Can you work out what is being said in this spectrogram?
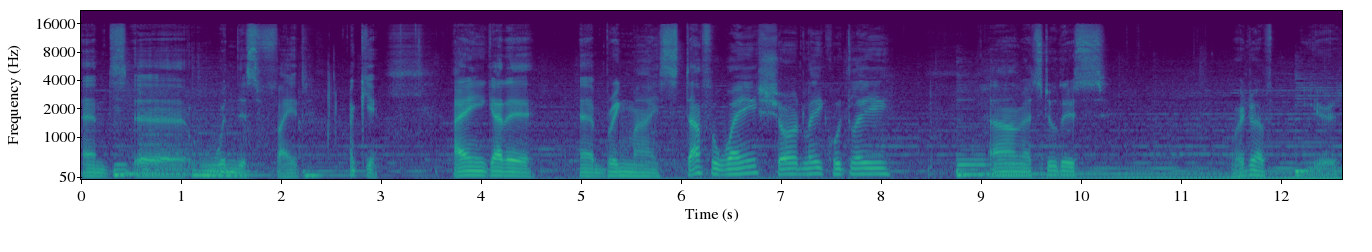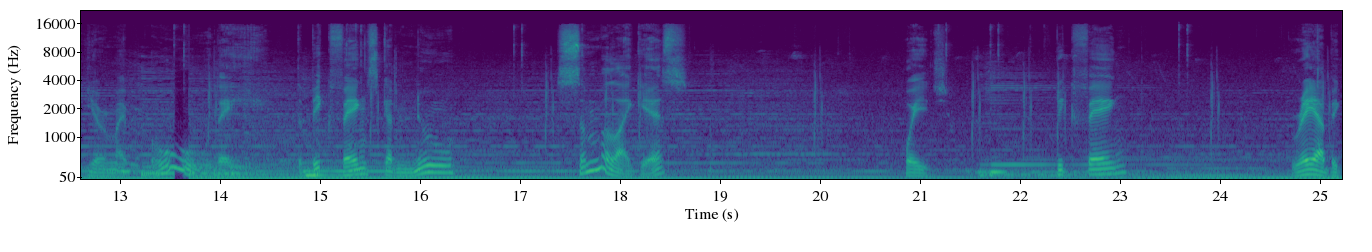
and uh, win this fight. Okay, I gotta uh, bring my stuff away shortly, quickly. Um, let's do this. Where do I have here? Here are my. Oh, they. The big fangs got a new symbol, I guess. Wait. Big Fang? Rhea Big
